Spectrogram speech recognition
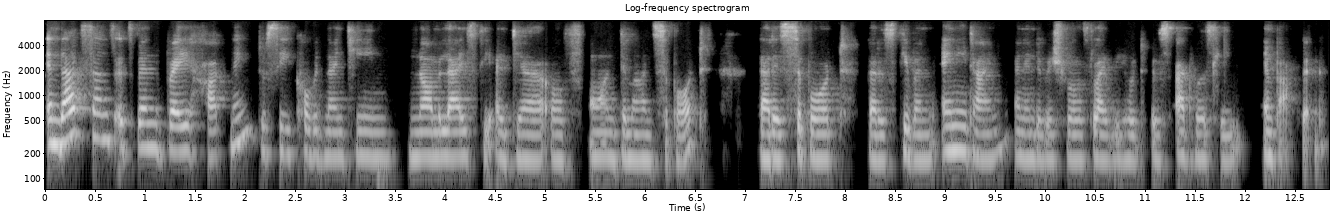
In that sense, it's been very heartening to see COVID 19 normalize the idea of on demand support. That is support that is given anytime an individual's livelihood is adversely impacted.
